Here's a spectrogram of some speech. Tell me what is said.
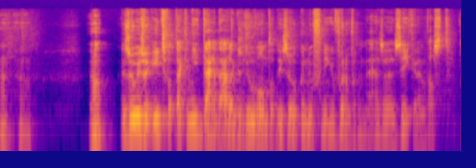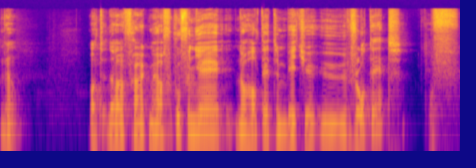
ja, ja. ja, En sowieso iets wat ik niet daar dagelijks doe, want dat is ook een oefening voor, voor mij, zeker en vast. ja. Want dan vraag ik me af, oefen jij nog altijd een beetje uw vlotheid? Of,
